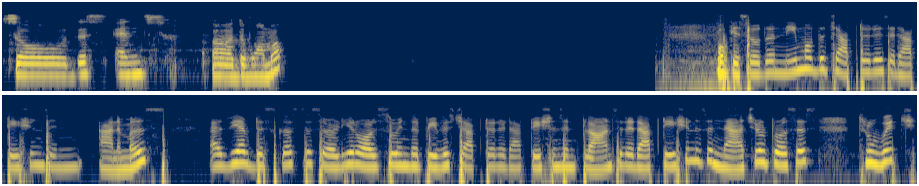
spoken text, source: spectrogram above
So this ends uh, the warm-up. Okay, so the name of the chapter is Adaptations in Animals as we have discussed this earlier also in the previous chapter adaptations in plants that adaptation is a natural process through which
